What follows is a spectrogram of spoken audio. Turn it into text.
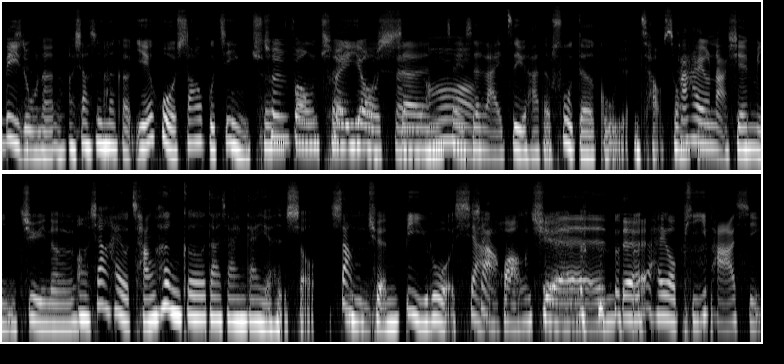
例如呢，像是那个 野火烧不尽，春风吹又生，这也是来自于他的《赋得古原草颂》。他还有哪些名句呢？哦，像还有《长恨歌》，大家应该也很熟，“上泉碧落下黄泉”。对，还有《琵琶行》，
